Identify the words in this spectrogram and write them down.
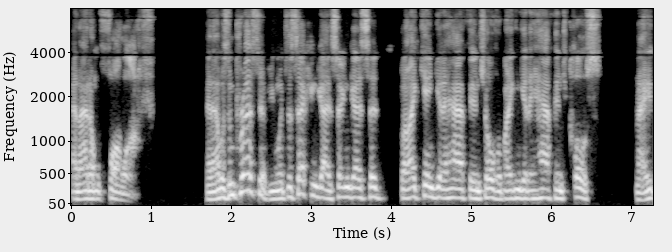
and I don't fall off." And that was impressive. He went to second guy. Second guy said, "But I can't get a half inch over, but I can get a half inch close." Right?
